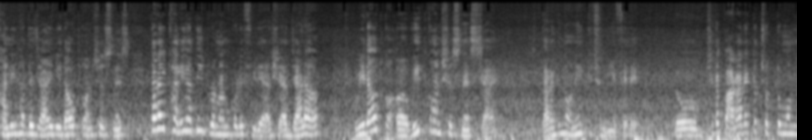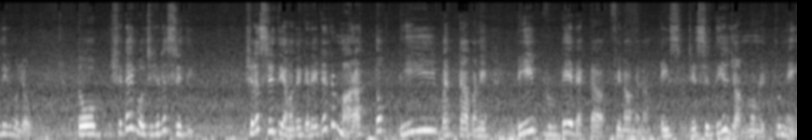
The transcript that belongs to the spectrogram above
খালি হাতে যায় উইদাউট কনসিয়াসনেস তারা ওই খালি হাতেই প্রণাম করে ফিরে আসে, আর যারা উইদাউট উইথ কনসিয়াসনেস যায়, তারা কিন্তু অনেক কিছু নিয়ে ফেরে। তো সেটা পাড়ার একটা ছোট্ট মন্দির হলেও তো সেটাই বলছি, সেটা স্মৃতি। সেটা স্মৃতি আমাদের। এটা একটা মারাত্মক ডিপ একটা মানে ডিপ রুটেড একটা ফিনমেনা এই যে স্মৃতির জন্ম, মৃত্যু নেই।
